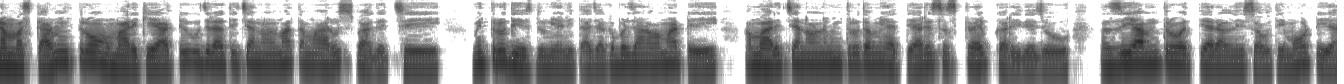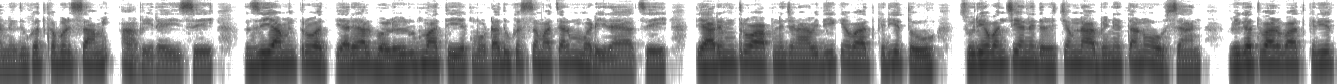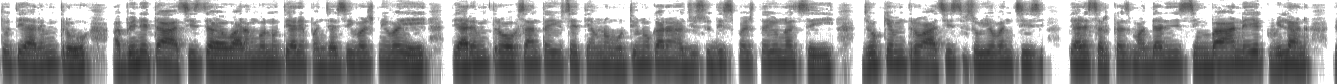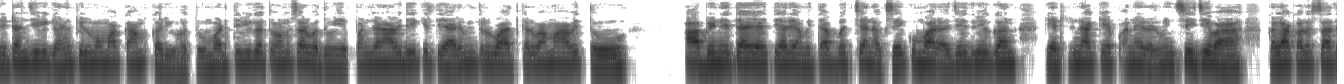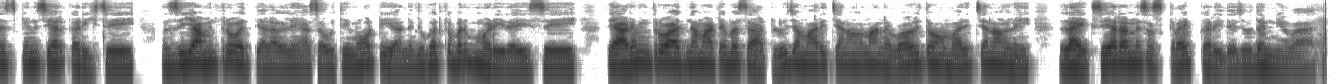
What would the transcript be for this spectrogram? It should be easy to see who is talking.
Speaker 1: નમસ્કાર મિત્રો અમારી કે આરટી ગુજરાતી ચેનલમાં તમારું સ્વાગત છે. મિત્રો, દેશ દુનિયાની તાજા ખબર જાણવા માટે અમારી ચેનલને મિત્રો તમે અત્યારે સબસ્ક્રાઈબ કરી દેજો. જીયા મિત્રો અત્યારે હાલની સૌથી મોટી અને દુઃખદ ખબર સામે આવી રહી છે. જીયા મિત્રો અત્યારે હાલ બોલિવૂડમાંથી એક મોટા દુઃખદ સમાચાર મળી રહ્યા છે. ત્યારે મિત્રો આપને જણાવી દઈએ કે વાત કરીએ તો સૂર્યવંશી અને દૃશ્યમના અભિનેતાનું અવસાન. વિગતવાર વાત કરીએ તો ત્યારે મિત્રો અભિનેતા આશીષ વારંગરનું ત્યારે પંચ્યાસી વર્ષની વયે ત્યારે મિત્રો અવસાન થયું છે. તેમનું મૃત્યુનું કારણ હજુ સુધી સ્પષ્ટ થયું નથી. જો કે મિત્રો આશીષ સૂર્યવંશી ત્યારે સર્કસ મદારની સિમ્બા અને એક વિલન રિટર્ન જેવી ઘણી ફિલ્મોમાં કામ કર્યું હતું. મળતી વિગતો અનુસાર વધુ એ પણ જણાવી દઈએ કે ત્યારે મિત્રો વાત કરવામાં આવે તો આ અભિનેતાએ અત્યારે અમિતાભ બચ્ચન, અક્ષય કુમાર, અજય દેવગન, કેટરીના કેફ અને રણવીરસિંહ જેવા કલાકારો સાથે સ્ક્રીન શેર કરી છે. જીયા મિત્રો અત્યારે હાલની આ સૌથી મોટી અને દુઃખદ ખબર મળી રહી છે. ત્યારે મિત્રો આજના માટે બસ આટલું જ. અમારી ચેનલમાં નવા હોય તો અમારી ચેનલને લાઇક શેર અને સબસ્ક્રાઈબ કરી દેજો. ધન્યવાદ.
